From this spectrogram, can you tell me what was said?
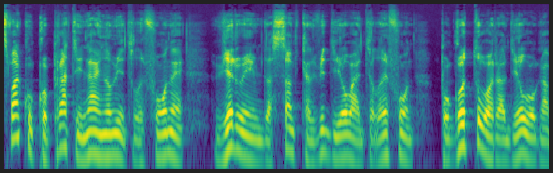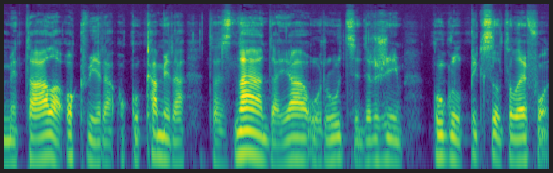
Svako ko prati najnovije telefone, vjerujem da sad kad vidi ovaj telefon, pogotovo radi ovoga metala okvira oko kamera, da zna da ja u ruci držim Google Pixel telefon.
